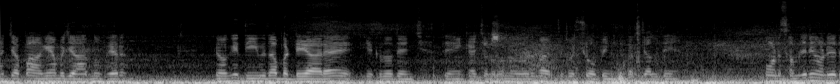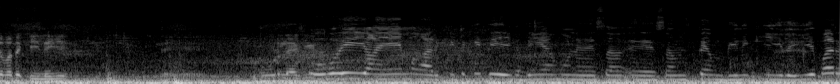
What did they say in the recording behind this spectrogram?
ਅੱਜ ਆਪਾਂ ਆ ਗਏ ਬਾਜ਼ਾਰ ਨੂੰ ਫਿਰ ਕਿਉਂਕਿ ਦੀਪ ਦਾ ਬਰਥਡੇ ਆ ਰਿਹਾ ਹੈ ਇੱਕ ਦੋ ਦਿਨ ਚ ਤੇ ਅਸੀਂ ਕਿਹਾ ਚਲੋ ਉਹਦੇ ਵਾਸਤੇ ਕੋਈ ਸ਼ੋਪਿੰਗ ਕਰ ਚੱਲਦੇ ਹਾਂ। ਹੁਣ ਸਮਝ ਨਹੀਂ ਆਉਂਦੀ ਉਹਦੇ ਬਾਅਦ ਕੀ ਲਈਏ। ਤੇ ਬੂਟ ਲੈ ਜੀ ਉਹ ਆਏ ਮਾਰਕੀਟ ਕੀ ਦੇਖਦੇ ਆ ਹੁਣ ਇਹ ਸਮਝ ਤੇ ਆਉਂਦੀ ਨਹੀਂ ਕੀ ਲਈਏ ਪਰ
